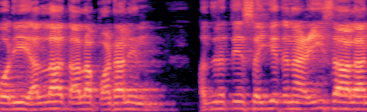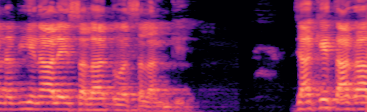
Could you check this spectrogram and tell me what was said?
পরে আল্লাহ তালা পাঠালেন হজরতে সৈয়দনা ঈসা আলা নবীন আলাই সাল্লাতামকে যাকে তারা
